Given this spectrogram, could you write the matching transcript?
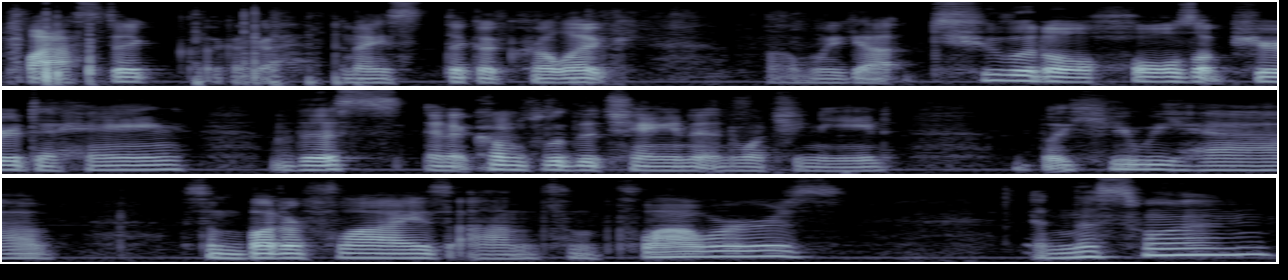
plastic, like a nice thick acrylic. Um, we got two little holes up here to hang this, and it comes with the chain and what you need. But here we have some butterflies on some flowers, and this one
